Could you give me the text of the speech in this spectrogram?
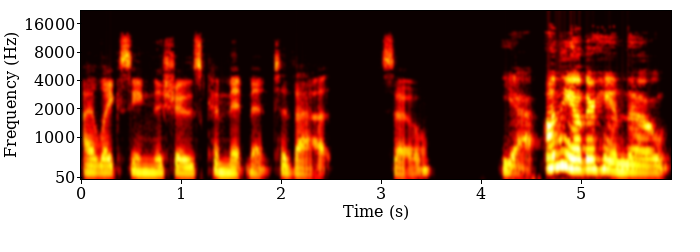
I like seeing the show's commitment to that. So, Yeah. On the other hand, though,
